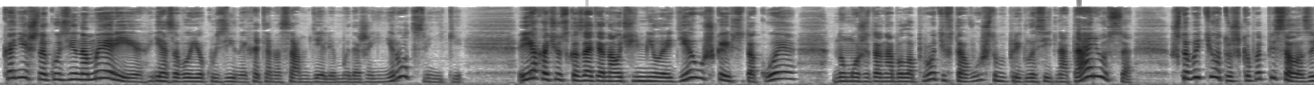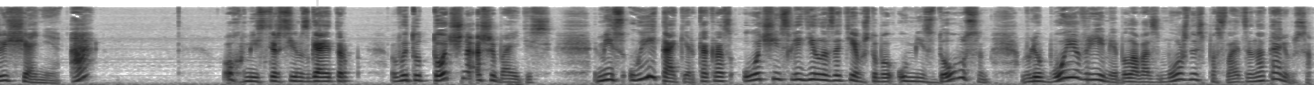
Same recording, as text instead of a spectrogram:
Конечно, кузина Мэри, я зову ее кузиной, хотя на самом деле мы даже и не родственники. Я хочу сказать, она очень милая девушка и все такое, но, может, она была против того, чтобы пригласить нотариуса, чтобы тетушка подписала завещание, а? Ох, мистер Симс Гайтерп, вы тут точно ошибаетесь. Мисс Уитакер как раз очень следила за тем, чтобы у мисс Доусон в любое время была возможность послать за нотариусом.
